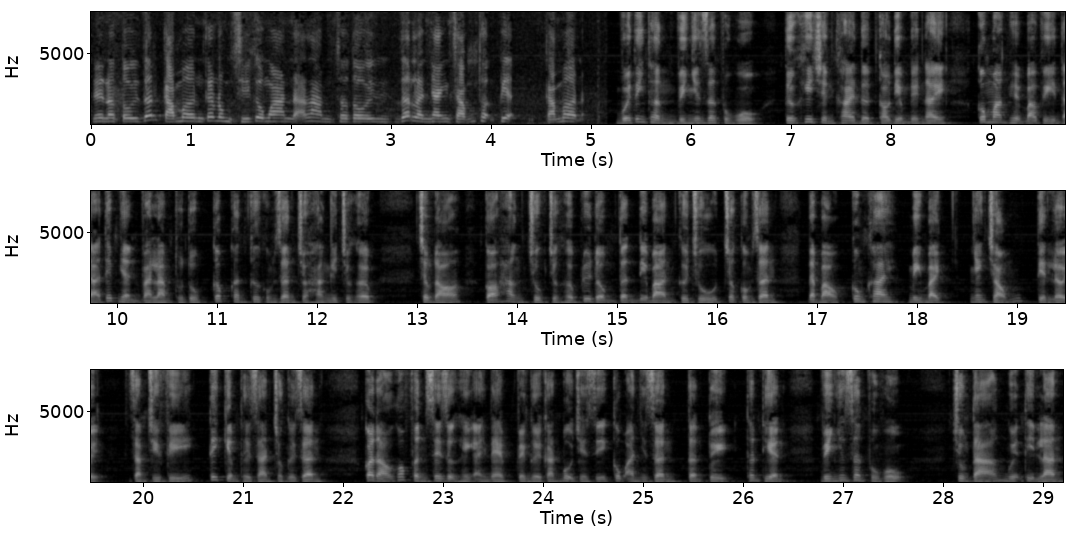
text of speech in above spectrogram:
Nên là tôi rất cảm ơn các đồng chí công an đã làm cho tôi rất là nhanh chóng thuận tiện. Cảm ơn. Với tinh thần vì nhân dân phục vụ, từ khi triển khai đợt cao điểm đến nay, Công an huyện Ba Vì đã tiếp nhận và làm thủ tục cấp căn cước công dân cho hàng nghìn trường hợp. Trong đó, có hàng chục trường hợp lưu động tận địa bàn cư trú cho công dân, đảm bảo công khai, minh bạch, nhanh chóng, tiện lợi, giảm chi phí, tiết kiệm thời gian cho người dân. Qua đó góp phần xây dựng hình ảnh đẹp về người cán bộ chiến sĩ công an nhân dân tận tụy, thân thiện, vì nhân dân phục vụ. Trung tá Nguyễn Thị Lan,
